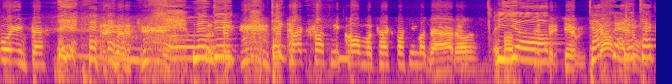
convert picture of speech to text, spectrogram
Går inte. Men du, Men tack, tack för att ni kom och tack för att ni var där. Och, ja, superkul. tack alltid själv och tack.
